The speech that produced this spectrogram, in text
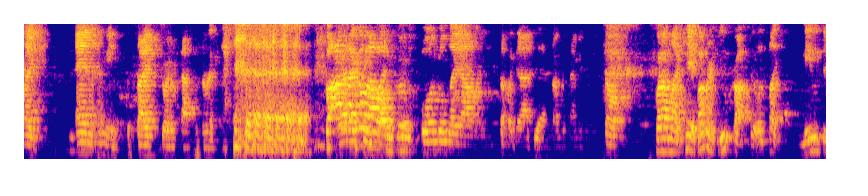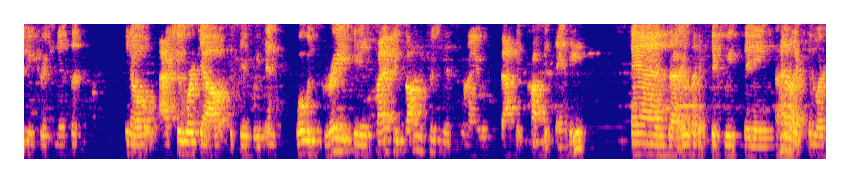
Like, and I mean, besides Jordan fast at the right side. But I, Right I after go out and go to and go lay out and stuff like that. Yeah. In the summertime doing so. But I'm like, hey, if I'm gonna do CrossFit, let's like meet with a nutritionist. Let's you know actually work out six days a week. And what was great is so I actually saw a nutritionist when I was back at CrossFit Sandy, and uh, it was like a six week thing, kind of Uh-huh. like similar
